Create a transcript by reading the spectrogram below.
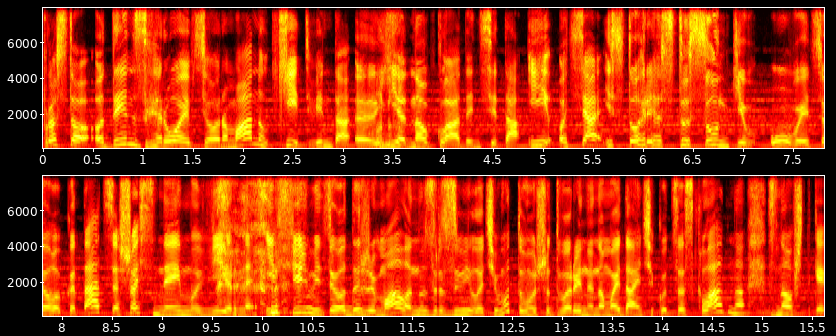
Просто один з героїв цього роману, кіт, він да, е, є на обкладинці. Та і оця історія стосунків Уви і цього кота це щось неймовірне. І в фільмі цього дуже мало. Ну зрозуміло, чому, тому що тварини на майданчику це складно. Знову ж таки,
